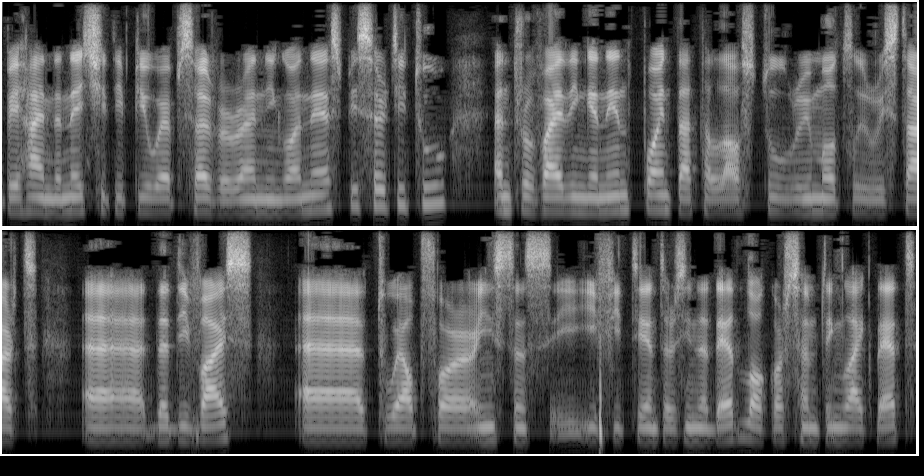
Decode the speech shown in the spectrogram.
behind an HTTP web server running on ESP32 and providing an endpoint that allows to remotely restart uh, the device uh, to help, for instance, if it enters in a deadlock or something like that.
